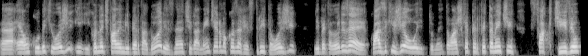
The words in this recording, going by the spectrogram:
é, é um clube que hoje, e, e, quando a gente fala em Libertadores, né, antigamente era uma coisa restrita, hoje Libertadores é quase que G8, né? Então acho que é perfeitamente factível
